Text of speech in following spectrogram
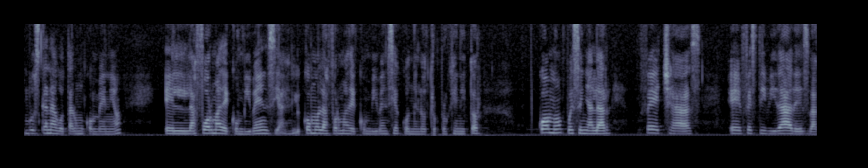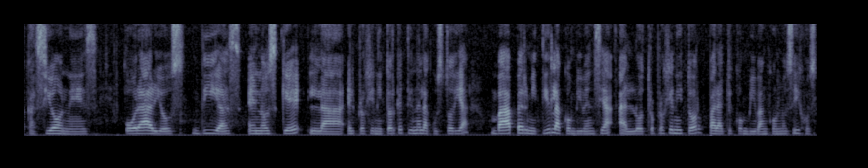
buscan agotar un convenio la forma de convivencia, cómo la forma de convivencia con el otro progenitor, cómo pues señalar fechas, eh, festividades, vacaciones, horarios, días en los que la, el progenitor que tiene la custodia va a permitir la convivencia al otro progenitor para que convivan con los hijos.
